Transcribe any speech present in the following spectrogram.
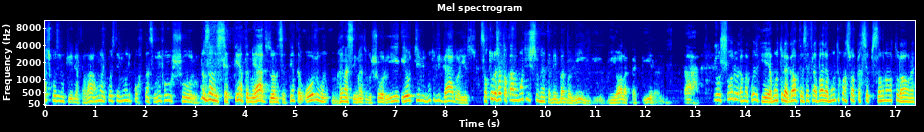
Duas coisas que eu queria falar. Uma coisa que teve muita importância para mim foi o choro. Nos anos 70, meados dos anos 70, houve um renascimento do choro e eu tive muito ligado a isso. Essa altura eu já tocava um monte de instrumento também, bandolim, viola caipira, guitarra. E o choro é uma coisa que é muito legal porque você trabalha muito com a sua percepção natural, né?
